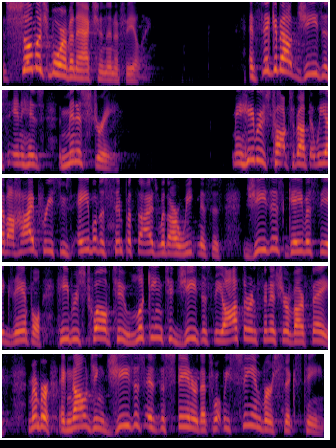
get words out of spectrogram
It's so much more of an action than a feeling. And think about Jesus in his ministry. I mean, Hebrews talks about that we have a high priest who's able to sympathize with our weaknesses. Jesus gave us the example. Hebrews 12, 2, looking to Jesus, the author and finisher of our faith. Remember, acknowledging Jesus as the standard. That's what we see in verse 16.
